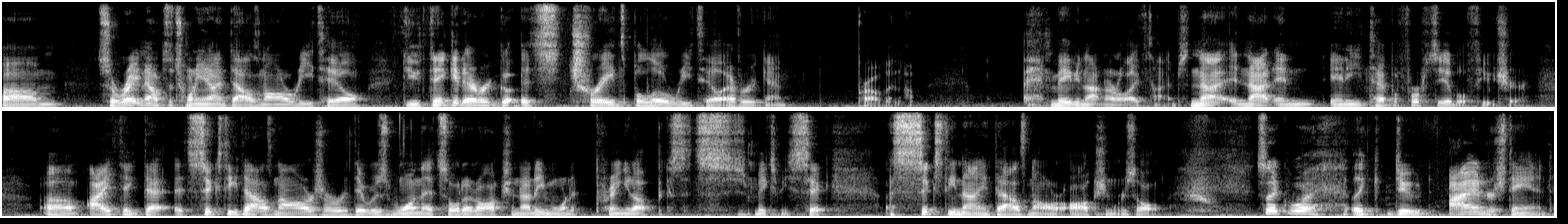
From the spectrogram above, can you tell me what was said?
Um, so right now it's a twenty nine thousand dollar retail. Do you think it ever go, it trades below retail ever again? Probably not. maybe not in our lifetimes, not not in any type of foreseeable future. Um, I think that at sixty thousand dollars, or there was one that sold at auction. I don't even want to bring it up because it's, it just makes me sick. A sixty nine thousand dollar auction result. It's like what? Like, dude, I understand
